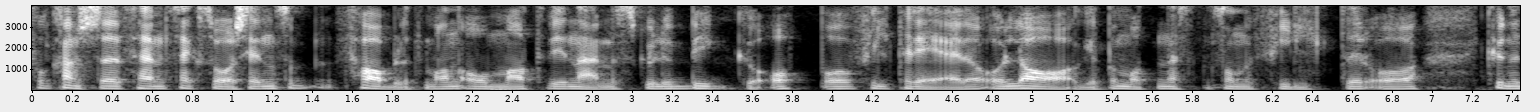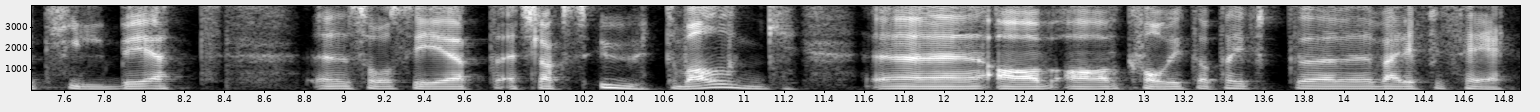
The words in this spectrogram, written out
For kanskje fem-seks år siden så fablet man om at vi nærmest skulle bygge opp og filtrere og lage på en måte nesten sånne filter og kunne tilby et eh, så å si et, et slags utvalg eh, av, av kvalitativt eh, verifisert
